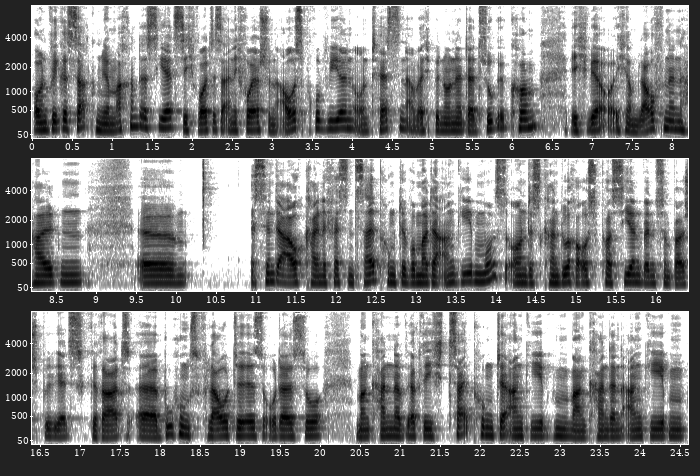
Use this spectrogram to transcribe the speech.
Und wie gesagt, wir machen das jetzt. Ich wollte es eigentlich vorher schon ausprobieren und testen, aber ich bin noch nicht dazu gekommen. Ich werde euch am Laufenden halten. Ähm, es sind ja auch keine festen Zeitpunkte, wo man da angeben muss. Und es kann durchaus passieren, wenn zum Beispiel jetzt gerade äh, Buchungsflaute ist oder so. Man kann da wirklich Zeitpunkte angeben. Man kann dann angeben,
